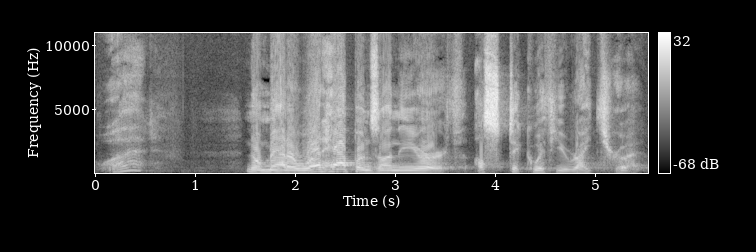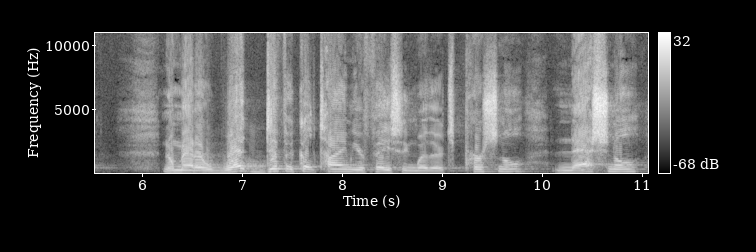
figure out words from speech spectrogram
What? No matter what happens on the earth, I'll stick with you right through it. No matter what difficult time you're facing, whether it's personal, national,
